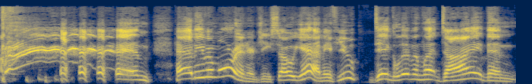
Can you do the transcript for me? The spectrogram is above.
and had even more energy. So, yeah, I mean, if you dig Live and Let Die, then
